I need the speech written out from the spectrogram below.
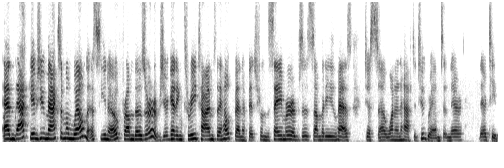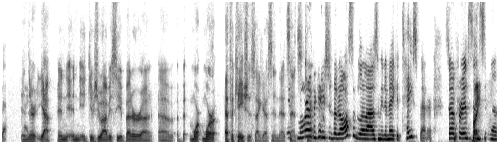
and that gives you maximum wellness, you know, from those herbs. You're getting three times the health benefits from the same herbs as somebody who has just uh, one and a half to two grams in their their tea bag and there yeah and and it gives you obviously a better uh, uh, a bit more more efficacious i guess in that it's sense more too. efficacious but it also allows me to make it taste better so for instance right. you know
